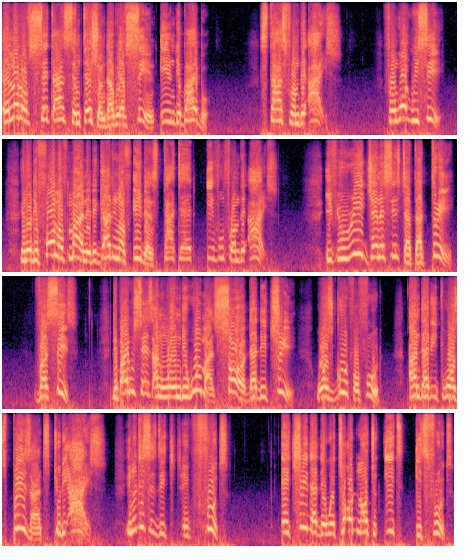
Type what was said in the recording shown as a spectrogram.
A lot of satan's temptation that we have seen in the bible starts from the eyes from what we see. You know, the fall of man in the Garden of Eden started even from the eyes. If you read Genesis chapter 3, verse 6, the Bible says, And when the woman saw that the tree was good for food, and that it was pleasant to the eyes. You know, this is the uh, fruit, a tree that they were told not to eat its fruit.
